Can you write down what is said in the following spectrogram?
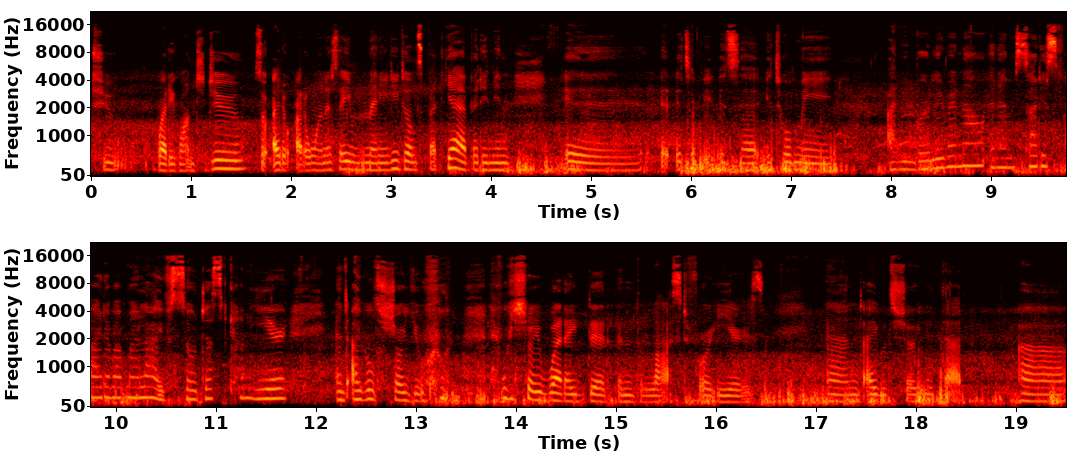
to what he want to do. So I don't I don't want to say many details, but yeah, but I mean, uh, it's a it's it told me. I'm in Berlin right now and I'm satisfied about my life. So just come here and I will show you. I will show you what I did in the last four years. And I will show you that uh,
